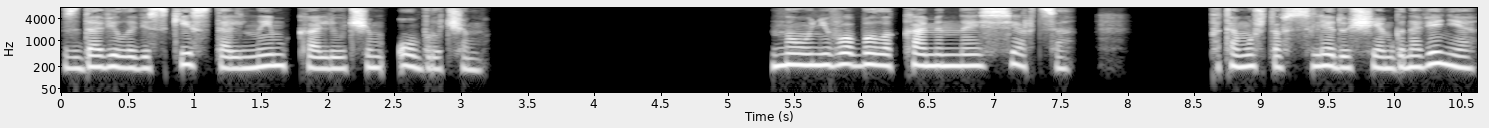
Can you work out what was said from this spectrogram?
сдавила виски стальным колючим обручем. Но у него было каменное сердце, потому что в следующее мгновение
